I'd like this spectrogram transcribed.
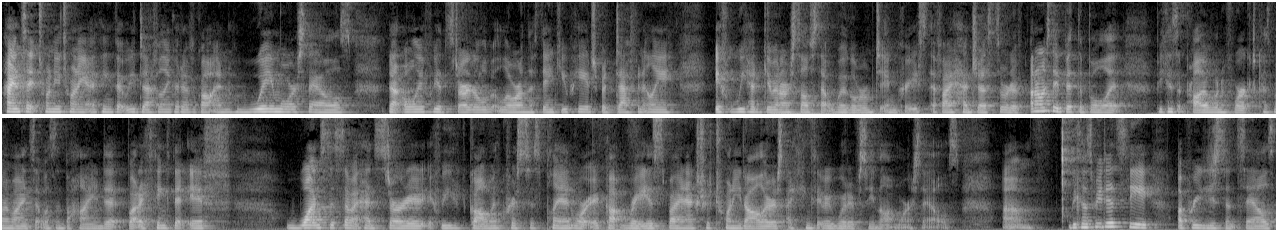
hindsight 2020, I think that we definitely could have gotten way more sales, not only if we had started a little bit lower on the thank you page, but definitely if we had given ourselves that wiggle room to increase. If I had just sort of, I don't want to say bit the bullet because it probably wouldn't have worked because my mindset wasn't behind it, but I think that if once the summit had started, if we had gone with Krista's plan where it got raised by an extra $20, I think that we would have seen a lot more sales. Um, because we did see a pretty decent sales.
